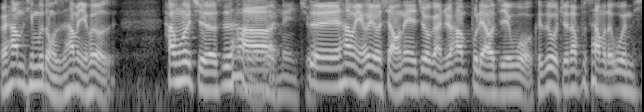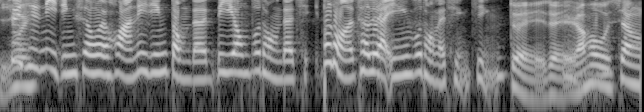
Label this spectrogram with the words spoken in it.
而他们听不懂时，他们也会有。他们会觉得是他，对他们也会有小内疚，感觉他们不了解我。可是我觉得那不是他们的问题。所以其实你已经社会化，你已经懂得利用不同的情、不同的策略来应应不同的情境。对对。然后像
